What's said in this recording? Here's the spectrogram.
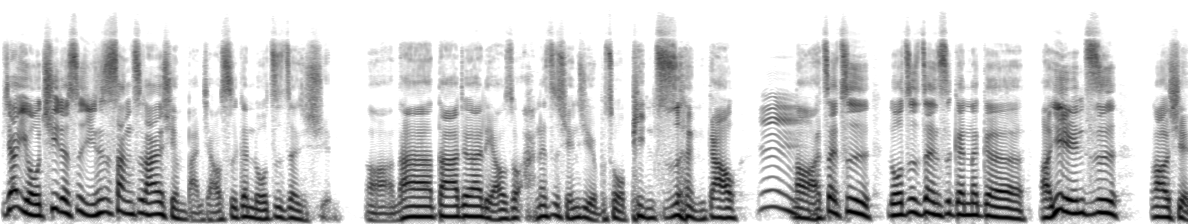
比较有趣的事情是上次他在选板桥市跟罗志正选啊，那大家就在聊说啊那次选举也不错，品质很高，嗯啊这次罗志正是跟那个啊叶元之。然后选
